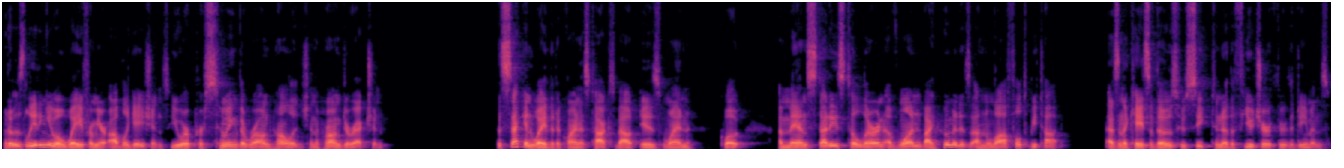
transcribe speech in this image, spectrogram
but it was leading you away from your obligations. You were pursuing the wrong knowledge in the wrong direction. The second way that Aquinas talks about is when, quote, a man studies to learn of one by whom it is unlawful to be taught, as in the case of those who seek to know the future through the demons.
